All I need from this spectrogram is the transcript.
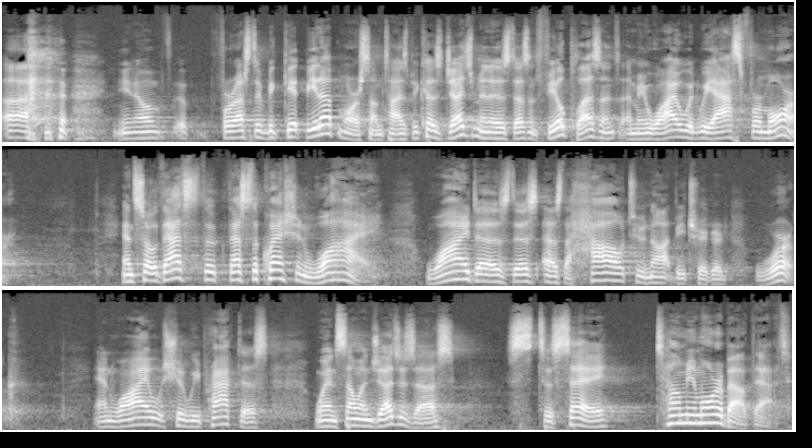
uh, you know, for us to be, get beat up more sometimes because judgment is, doesn't feel pleasant. I mean, why would we ask for more? And so that's the, that's the question why? Why does this, as the how to not be triggered, work? And why should we practice when someone judges us to say, Tell me more about that?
